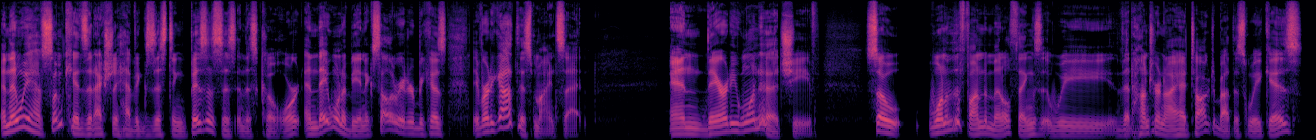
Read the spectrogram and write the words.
And then we have some kids that actually have existing businesses in this cohort and they want to be an accelerator because they've already got this mindset and they already want to achieve. So, one of the fundamental things that we that Hunter and I had talked about this week is,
